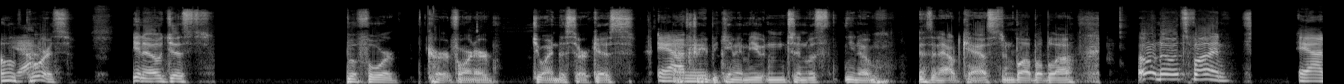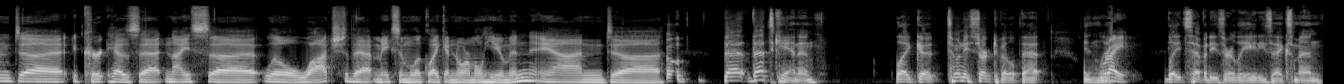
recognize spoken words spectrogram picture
Oh, Yeah. of course. You know, just before Kurt Warner joined the circus after he became a mutant and was, you know, as an outcast and blah blah blah. Oh no, it's fine. and uh, Kurt has that nice uh, little watch that makes him look like a normal human, and uh, Oh, that that's canon. Like uh, Tony Stark developed that in like right. late seventies, early eighties X Men.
